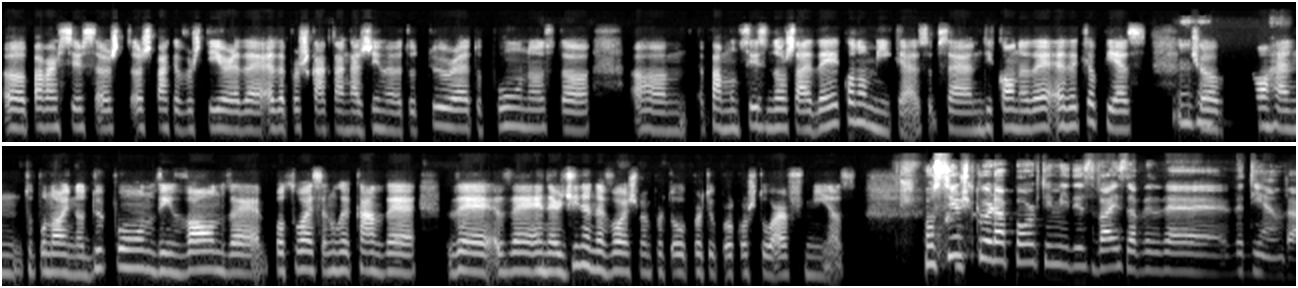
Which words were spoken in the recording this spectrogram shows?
pavarësisht se është është pak e vështirë edhe edhe për shkak të angazhimeve të tyre, të punës, të um, pamundësisë ndoshta edhe ekonomike, sepse ndikon edhe edhe kjo pjesë mm -hmm. që kohen të punojnë në dy punë, vijnë vonë dhe pothuajse nuk e kanë dhe dhe dhe energjinë e nevojshme për të për t'iu përkushtuar fëmijës. Po si është ky raporti midis vajzave dhe dhe djemve?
